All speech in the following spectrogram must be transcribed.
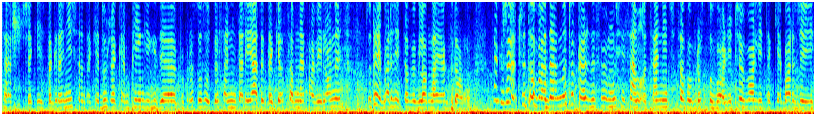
też jakieś zagraniczne takie duże kempingi, gdzie po prostu są te sanitariaty, takie osobne pawilony. Tutaj bardziej to wygląda jak w domu. Także czy to wada, no to każdy sobie musi sam ocenić, co po prostu woli. Czy woli takie bardziej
